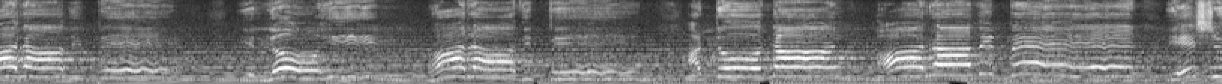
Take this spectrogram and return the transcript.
ஆராதிப்பேன். எல்லோஹி ஆராதி ஆராதிப்பேன் இயேசு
